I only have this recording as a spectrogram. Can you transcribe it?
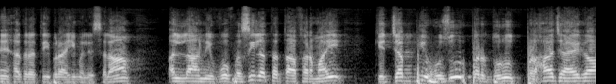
हैं हज़रत इब्राहिम सलाम। अल्लाह ने वो फजीलत अता फरमाई कि जब भी हुजूर पर दुरूद पढ़ा जाएगा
